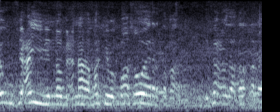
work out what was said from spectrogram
uu fiican yihiin oo macnaha markiiba kuwa soo weerartaba difaacooda qalqala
